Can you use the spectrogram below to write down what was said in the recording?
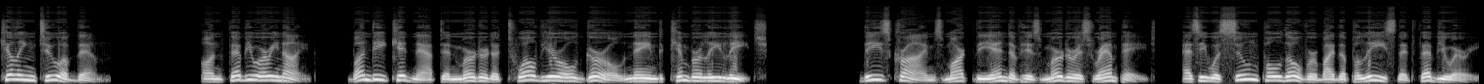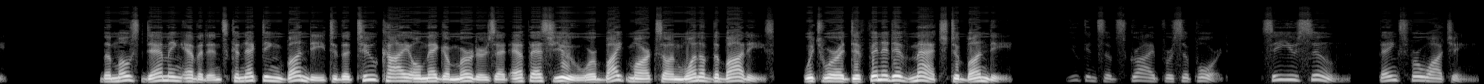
killing two of them. On February 9, Bundy kidnapped and murdered a 12-year-old girl named Kimberly Leach. These crimes marked the end of his murderous rampage, as he was soon pulled over by the police that February. The most damning evidence connecting Bundy to the two Chi Omega murders at FSU were bite marks on one of the bodies, which were a definitive match to Bundy. You can subscribe for support. See you soon. Thanks for watching.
